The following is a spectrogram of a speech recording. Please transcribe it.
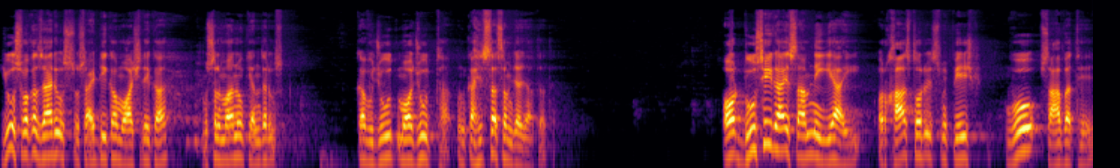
یہ اس وقت ظاہر اس سوسائٹی کا، معاشرے کا، مسلمانوں کے اندر اس کا وجود موجود تھا، ان کا حصہ سمجھا جاتا تھا۔ اور دوسری رائے سامنے یہ آئی، اور خاص طور اس میں پیش وہ صحابہ تھے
